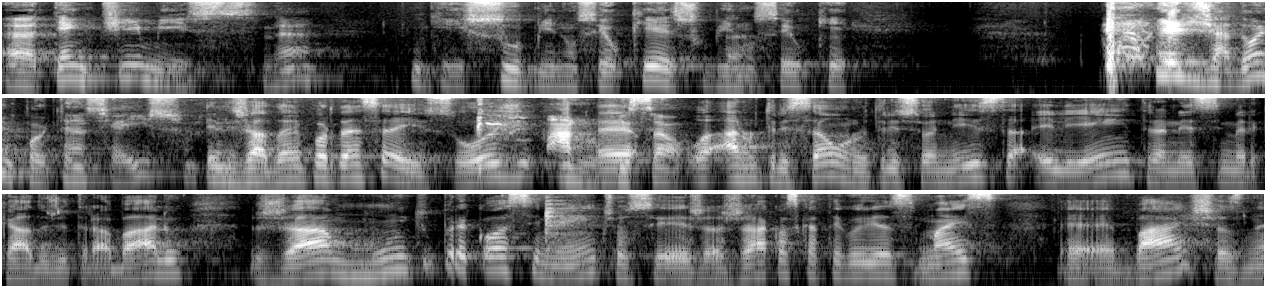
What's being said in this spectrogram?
uh, tem times, né, de sub não sei o quê, sub é. não sei o quê. Eles já dão importância a isso? Eles já dão importância a isso. Hoje, a nutrição, é, a nutrição, o nutricionista, ele entra nesse mercado de trabalho já muito precocemente, ou seja, já com as categorias mais é, baixas, né?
